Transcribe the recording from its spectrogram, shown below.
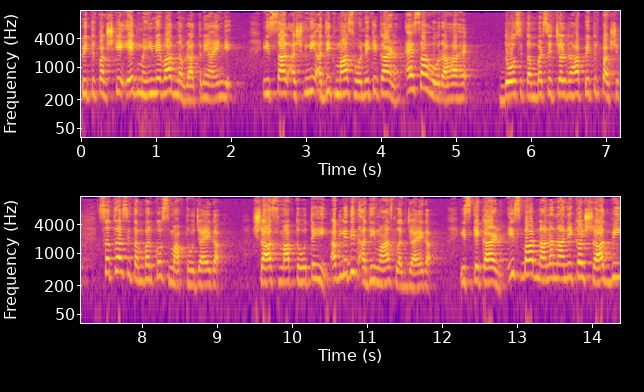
पितृपक्ष के एक महीने बाद नवरात्रे आएँगे। इस साल अश्विनी अधिक मास होने के कारण ऐसा हो रहा है। दो सितंबर से चल रहा पितृपक्ष सत्रह सितंबर को समाप्त हो जाएगा। श्राद्ध समाप्त होते ही अगले दिन अधिमास लग जाएगा। इसके कारण इस बार नाना नानी का श्राद्ध भी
